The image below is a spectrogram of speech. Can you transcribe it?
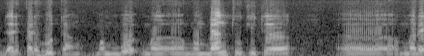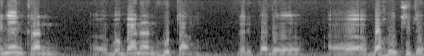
daripada hutang, membantu kita uh, meringankan uh, bebanan hutang daripada uh, bahu kita.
